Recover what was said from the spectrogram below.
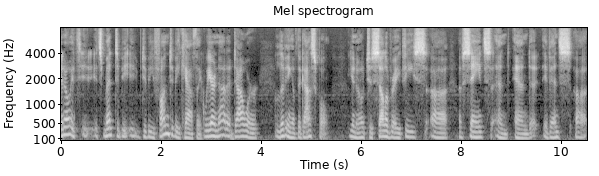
You know, it's it's meant to be to be fun to be Catholic. We are not a dour living of the gospel. You know, to celebrate feasts uh, of saints and and events uh,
